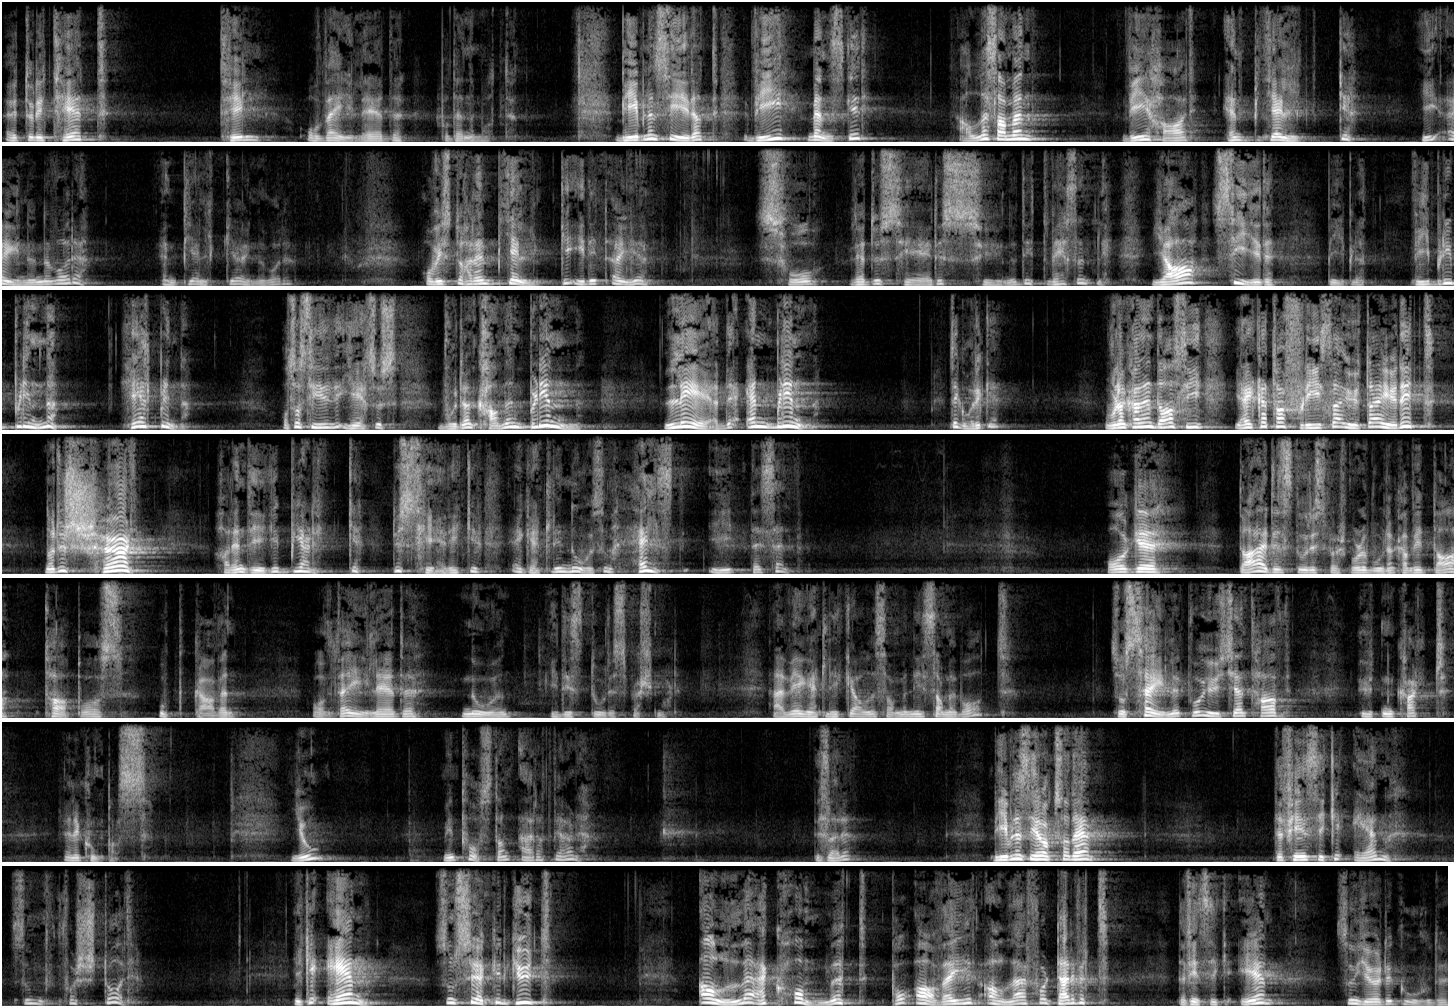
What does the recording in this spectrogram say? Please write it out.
autoritet til å veilede på denne måten. Bibelen sier at vi mennesker, alle sammen, vi har en bjelke i øynene våre. En bjelke i øynene våre. Og hvis du har en bjelke i ditt øye, så reduseres synet ditt vesentlig. Ja, sier Bibelen. Vi blir blinde. Helt blinde. Og så sier Jesus, 'Hvordan kan en blind lede en blind?' Det går ikke. Hvordan kan en da si 'jeg kan ta flisa ut av øyet ditt', når du sjøl har en diger bjelke? Du ser ikke egentlig noe som helst i deg selv. Og eh, da er det store spørsmålet hvordan kan vi da ta på oss oppgaven å veilede noen i de store spørsmål? Er vi egentlig ikke alle sammen i samme båt? som seiler på ukjent hav uten kart eller kompass? Jo, min påstand er at vi er det. Dessverre. Bibelen sier også det. Det fins ikke én som forstår. Ikke én som søker Gud. Alle er kommet på avveier, alle er fordervet. Det fins ikke én som gjør det gode,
